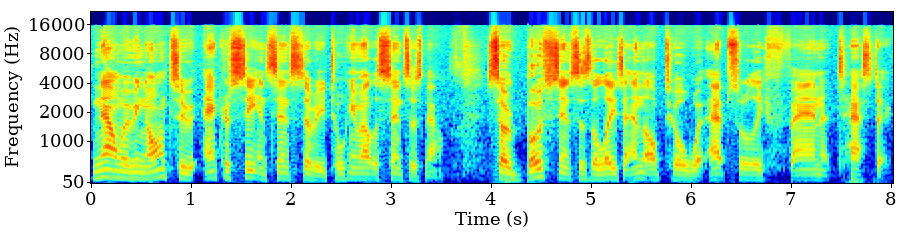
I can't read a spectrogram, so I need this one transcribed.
Now moving on to accuracy and sensitivity, talking about the sensors now. So both sensors, the laser and the optical, were absolutely fantastic.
